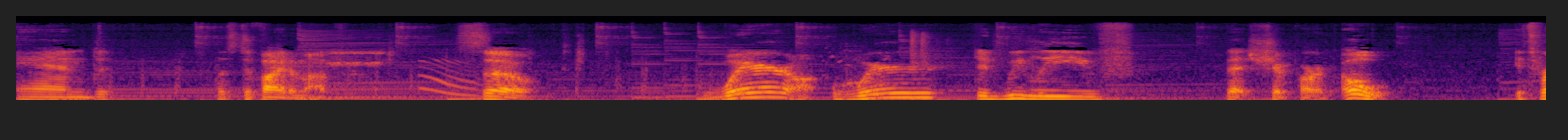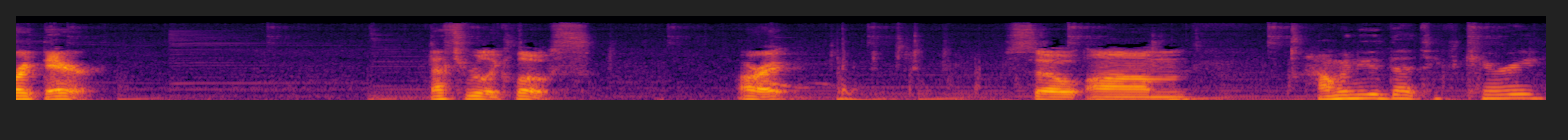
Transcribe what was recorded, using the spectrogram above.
and let's divide them up. So, where where did we leave that ship part? Oh, it's right there. That's really close. Alright. So, um, how many did that take to carry?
